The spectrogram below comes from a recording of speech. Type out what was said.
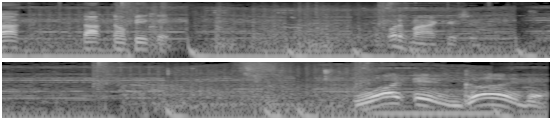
Doc, Doc, don't peek it. What is my accuracy? What is good?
